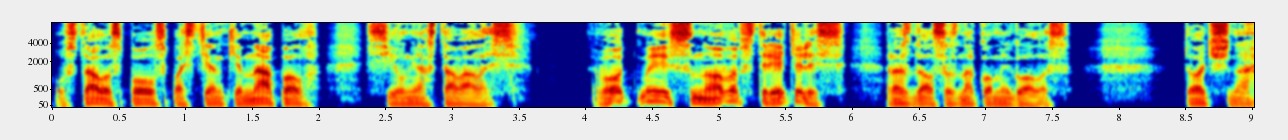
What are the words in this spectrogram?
Устало сполз по стенке на пол, сил не оставалось. «Вот мы и снова встретились», — раздался знакомый голос. «Точно»,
